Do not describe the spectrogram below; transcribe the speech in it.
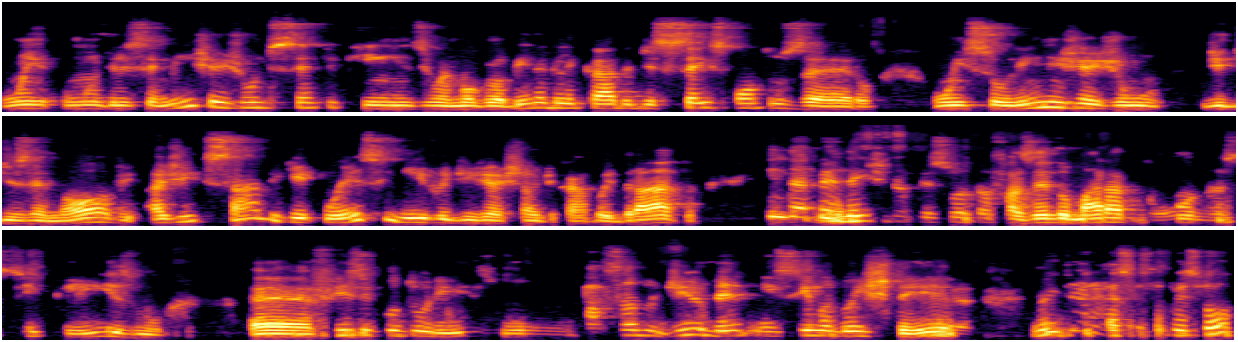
uma glicemia em jejum de 115, uma hemoglobina glicada de 6.0, uma insulina em jejum de 19, a gente sabe que com esse nível de ingestão de carboidrato, independente da pessoa estar tá fazendo maratona, ciclismo, é, fisiculturismo, passando o dia em cima do esteira, não interessa, essa pessoa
